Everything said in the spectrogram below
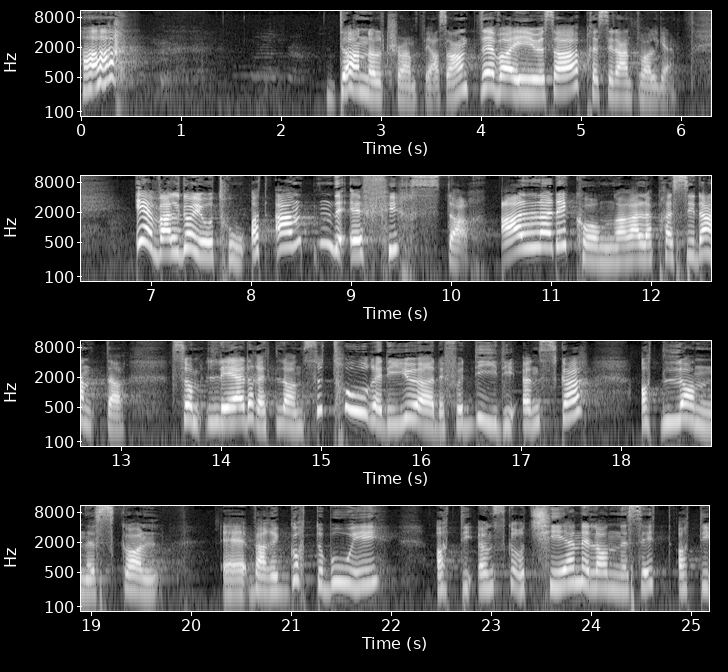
Hæ? Donald Trump, ja. sant? Det var i USA, presidentvalget. Jeg velger jo å tro at enten det er fyrster eller det er konger eller presidenter som leder et land, så tror jeg de gjør det fordi de ønsker at landet skal eh, være godt å bo i, at de ønsker å tjene landet sitt, at de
